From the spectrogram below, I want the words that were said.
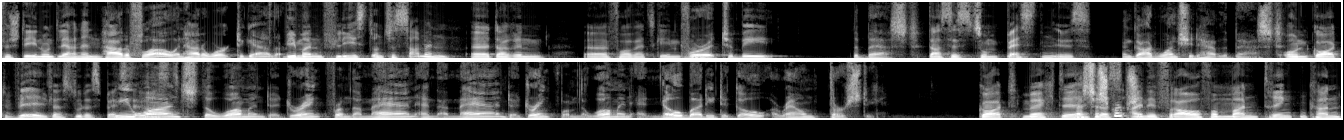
verstehen und lernen. how to flow and how to work together Wie man fließt und zusammen äh, darin äh, vorwärts gehen for kann. it to be the best. Dass es zum Besten ist. And God wants you to have the best. Und Gott will, dass du das He Beste hast. wants the woman to drink from the man and the man to drink from the woman and nobody to go around thirsty. Gott möchte, dass eine Frau vom Mann trinken kann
